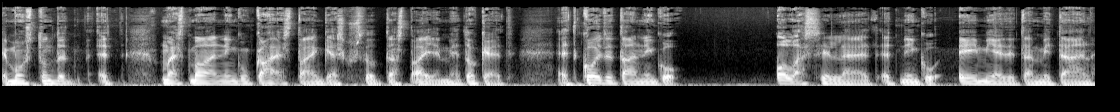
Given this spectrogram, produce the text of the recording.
Ja musta tuntuu, että, että mun mielestä me ollaan niin kuin kahdestaan keskustellut tästä aiemmin, että okei, että, että koitetaan niin kuin olla silleen, että, että niin kuin ei mietitä mitään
